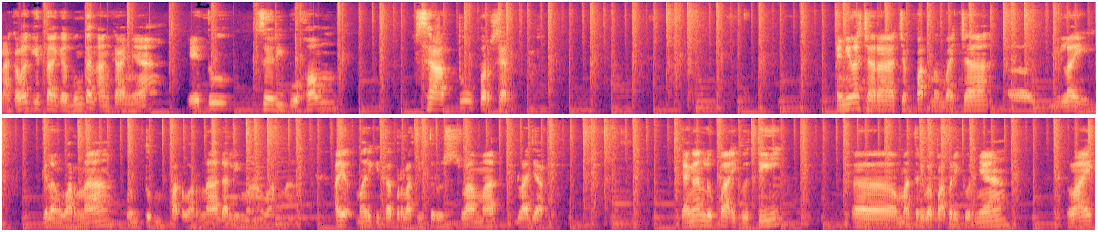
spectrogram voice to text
Nah, kalau kita gabungkan angkanya yaitu 1000 ohm 1 persen. Inilah cara cepat membaca uh, nilai gelang warna untuk empat warna dan lima warna. Ayo, mari kita berlatih terus. Selamat belajar. Jangan lupa ikuti uh, materi Bapak berikutnya like,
